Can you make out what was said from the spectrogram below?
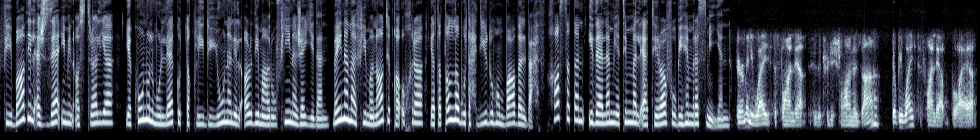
في بعض الأجزاء من أستراليا يكون الملاك التقليديون للأرض معروفين جيدا بينما في مناطق أخرى يتطلب تحديدهم بعض البحث خاصة إذا لم يتم الاعتراف بهم رسميا. There are many ways to find out who the traditional owners are. There'll be ways to find out via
